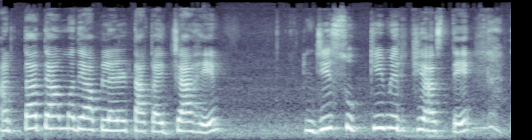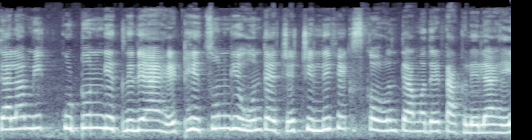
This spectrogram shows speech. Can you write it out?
आता त्यामध्ये आपल्याला टाकायचे आहे जी सुक्की मिरची असते त्याला मी कुटून घेतलेली आहे. ठेचून घेऊन त्याचे चिल्ली फ्लेक्स करून त्यामध्ये टाकलेले आहे.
